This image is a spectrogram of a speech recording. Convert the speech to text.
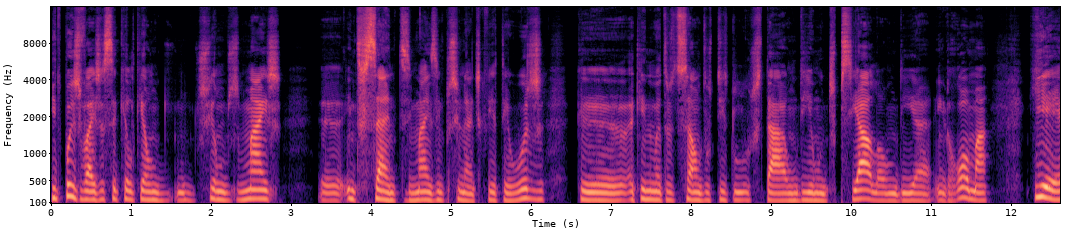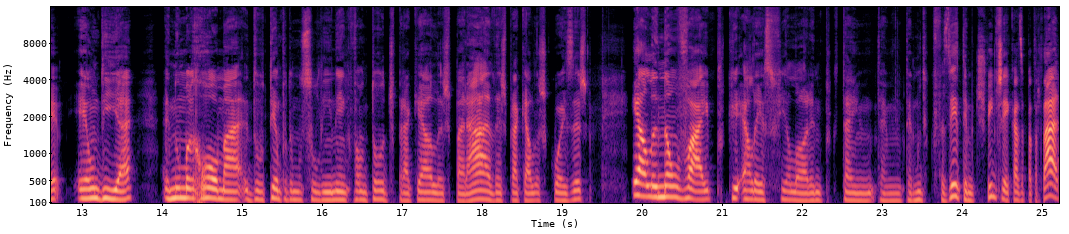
E depois veja-se aquele que é um dos filmes mais uh, interessantes e mais impressionantes que vi até hoje, que aqui numa tradução do título está um dia muito especial ou um dia em Roma, que é, é um dia numa Roma do tempo de Mussolini em que vão todos para aquelas paradas, para aquelas coisas, ela não vai, porque ela é a Sofia Loren, porque tem, tem, tem muito o que fazer, tem muitos filhos, tem a casa para tratar,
